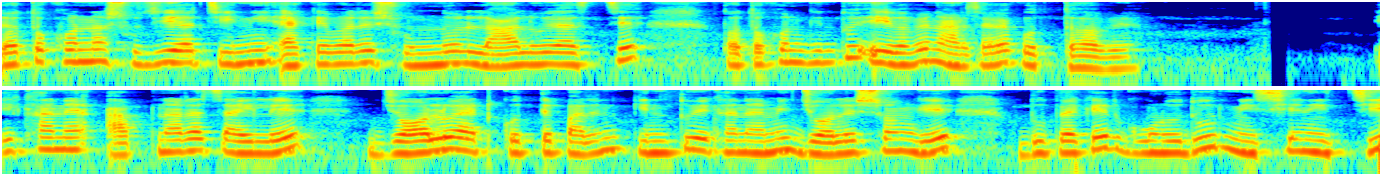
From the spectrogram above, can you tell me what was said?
যতক্ষণ না সুজি আর চিনি একেবারে সুন্দর লাল হয়ে আসছে, ততক্ষণ কিন্তু এইভাবে নাড়াচাড়া করতে হবে। এখানে আপনারা চাইলে জলও অ্যাড করতে পারেন, কিন্তু এখানে আমি জলের সঙ্গে দু প্যাকেট গুঁড়ো দুধ মিশিয়ে নিচ্ছি,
